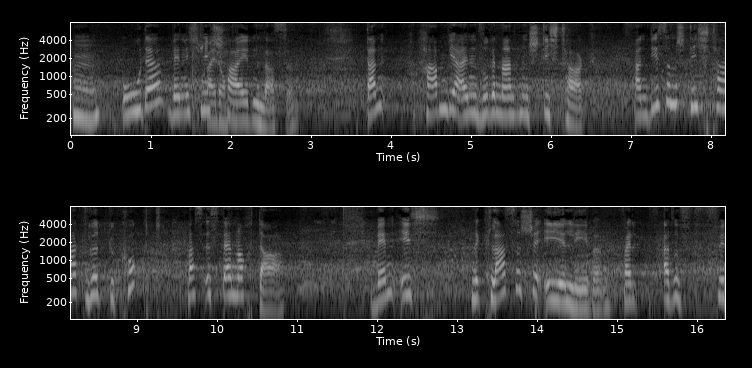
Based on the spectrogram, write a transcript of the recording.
hm. oder wenn ich mich Scheidung. scheiden lasse. Dann haben wir einen sogenannten Stichtag. An diesem Stichtag wird geguckt, was ist denn noch da? Wenn ich eine klassische Ehe lebe, weil also für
